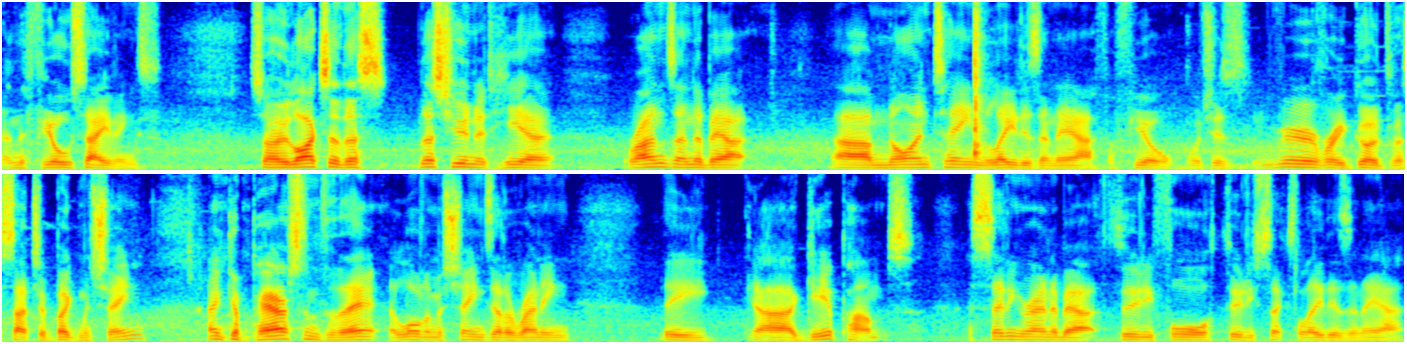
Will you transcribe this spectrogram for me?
in the fuel savings. So likes of this, this unit here runs in about um, 19 litres an hour for fuel, which is very, very good for such a big machine. In comparison to that, a lot of machines that are running the uh, gear pumps are sitting around about 34, 36 litres an hour.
